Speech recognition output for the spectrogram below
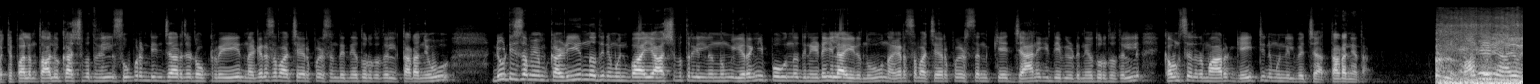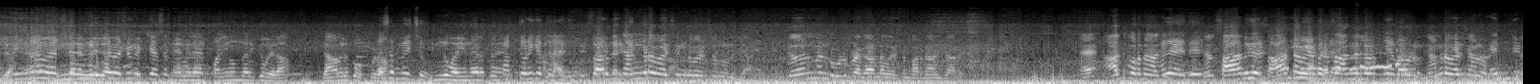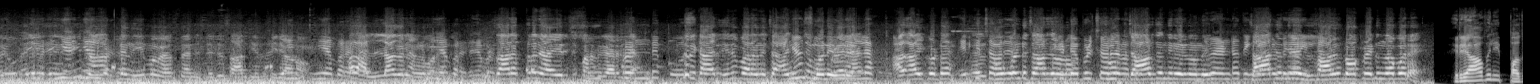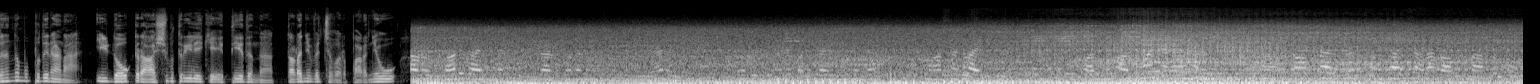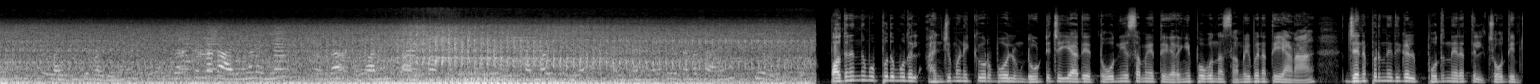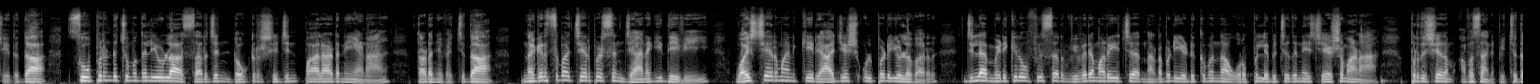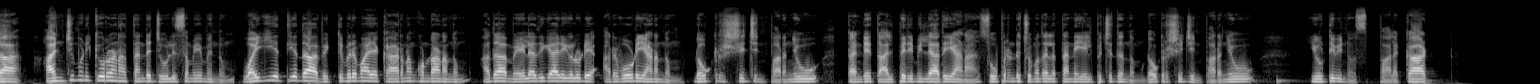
ഒറ്റപ്പാലം താലൂക്ക് ആശുപത്രിയിൽ superintendent in charge ഡോക്ടറെ നഗരസഭാ ചെയർപേഴ്സന്റെ നേതൃത്വത്തിൽ തടഞ്ഞു. ഡ്യൂട്ടി സമയം കഴിയുന്നതിന് മുൻപായി ആശുപത്രിയിൽ നിന്നും ഇറങ്ങിപ്പോകുന്നതിനിടയിലായിരുന്നു നഗരസഭാ ചെയർപേഴ്സൺ കെ ജാനകി ദേവിയുടെ നേതൃത്വത്തിൽ കൗൺസിലർമാർ ഗേറ്റിന് മുന്നിൽ വെച്ച് തടഞ്ഞത്. പതിനൊന്നരക്ക് വരാം. രാവിലെ ഇന്ന് വൈകുന്നേരത്ത് ഞങ്ങളുടെ ഗവൺമെന്റ് റൂൾ പ്രകാരമുള്ള വേഷം പറഞ്ഞാൽ സാറേ അത് പറഞ്ഞാൽ. ഞങ്ങളുടെ ഈ- നാട്ടിലെ നിയമവ്യവസ്ഥ അനുസരിച്ച് സാർ ചെയ്ത് ശരിയാണോ. അതല്ലാതെ ഞങ്ങൾ ഞാൻ സാർ എത്ര ന്യായീകരിച്ച് പറഞ്ഞ കാര്യം ഇത് പറയുന്നത് ഞാൻ അഞ്ചു മണി വരെ ആയിക്കോട്ടെ. ചാർജ് ചാർജ് എന്തിനായിരുന്നു ചാർജ് ഡോക്ടറേറ്റ് പോരെ? രാവിലെ പതിനൊന്ന് മുപ്പതിനാണ് ഈ ഡോക്ടർ ആശുപത്രിയിലേക്ക് എത്തിയതെന്ന് തടഞ്ഞുവെച്ചവർ പറഞ്ഞു. ഒരുപാട് കാര്യങ്ങൾ കാര്യങ്ങൾ ഇനി പതിനൊന്ന് മുപ്പത് മുതൽ അഞ്ചു മണിക്കൂർ പോലും ഡ്യൂട്ടി ചെയ്യാതെ തോന്നിയ സമയത്ത് ഇറങ്ങിപ്പോകുന്ന സമീപനത്തെയാണ് ജനപ്രതിനിധികൾ പൊതുനിരത്തിൽ ചോദ്യം ചെയ്തത്. സൂപ്രണ്ട് ചുമതലയുള്ള സർജൻ ഡോക്ടർ ഷിജിൻ പാലാടനെയാണ് തടഞ്ഞുവെച്ചത്. നഗരസഭാ chairperson Janaki Devi vice chairman K Rajesh ഉൾപ്പെടെയുള്ളവർ ജില്ലാ മെഡിക്കൽ ഓഫീസർ വിവരമറിയിച്ച് നടപടിയെടുക്കുമെന്ന ഉറപ്പ് ലഭിച്ചതിന് ശേഷമാണ് പ്രതിഷേധം അവസാനിപ്പിച്ചത്. അഞ്ചു മണിക്കൂറാണ് തന്റെ ജോലി സമയമെന്നും വൈകിയെത്തിയത് വ്യക്തിപരമായ കാരണം കൊണ്ടാണെന്നും അത് മേലധികാരികളുടെ അറിവോടെയാണെന്നും ഡോക്ടർ ഷിജിൻ പറഞ്ഞു. തന്റെ താൽപര്യമില്ലാതെയാണ് സൂപ്രണ്ട് ചുമതല തന്നെ ഏൽപ്പിച്ചതെന്നും ഡോക്ടർ ഷിജിൻ പറഞ്ഞു. U T V news Palakkad.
